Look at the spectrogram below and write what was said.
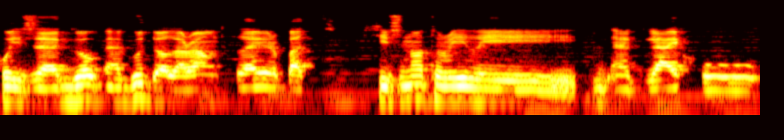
who is a, go- a good all around player, but he's not really a guy who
